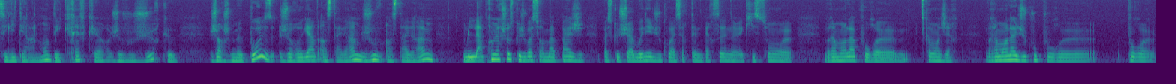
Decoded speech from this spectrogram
c'est littéralement des crève-cœurs. Je vous jure que, genre, je me pose, je regarde Instagram, j'ouvre Instagram. La première chose que je vois sur ma page, parce que je suis abonnée du coup à certaines personnes euh, qui sont euh, vraiment là pour, comment dire, vraiment là du coup pour pour euh,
